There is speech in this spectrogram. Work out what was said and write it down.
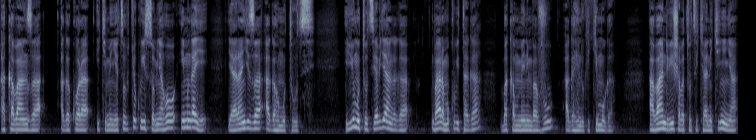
akabanza agakora ikimenyetso cyo kuyisomyaho imbwa ye yarangiza agaha umututsi. Iyo umututsi yabyangaga baramukubitaga bakamumena imbavu agahinduka ikimuga. Abandi bishe abatutsi cyane ikinyinya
